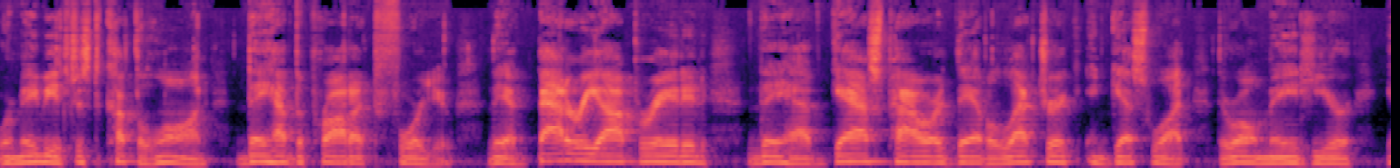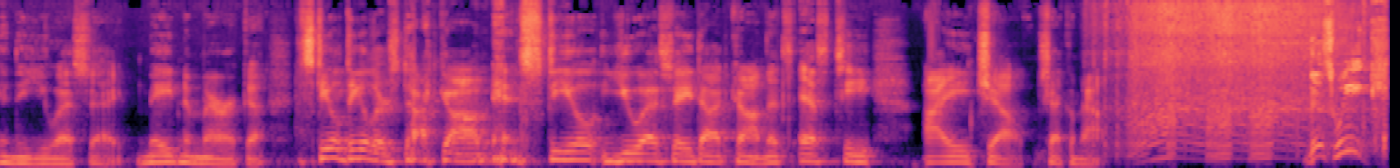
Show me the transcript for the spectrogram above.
or maybe it's just to cut the lawn they have the product for you. They have battery operated they have gas powered they have electric and guess what? They're all made here in the usa made in america. Stihldealers.com and stihlusa.com that's s-t-i-h-l check them out. This week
